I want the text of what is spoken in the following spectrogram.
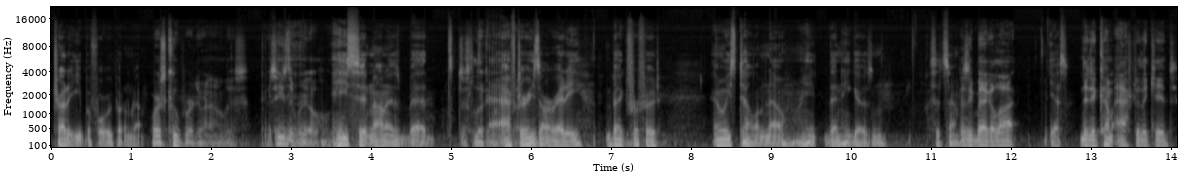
try to eat before we put them down. Where's Cooper doing all this? 'Cause he's the real. He's sitting on his bed Just looking after he's already begged for food, and we tell him no. He, then he goes and sits down. Does he beg a lot? Yes. Did it come after the kids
